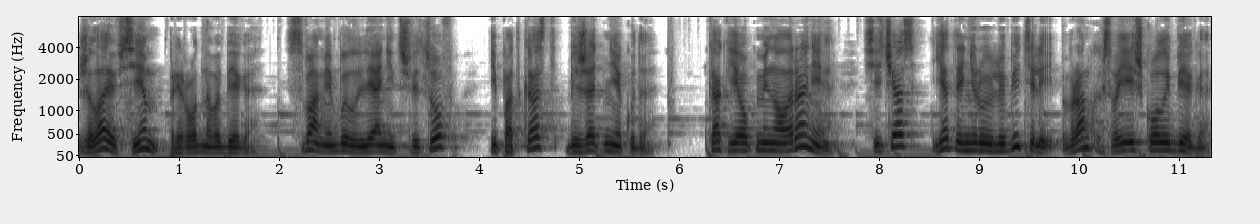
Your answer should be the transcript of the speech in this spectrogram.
Желаю всем природного бега. С вами был Леонид Швецов – и подкаст «Бежать некуда». Как я упоминал ранее, сейчас я тренирую любителей в рамках своей школы бега,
